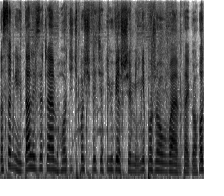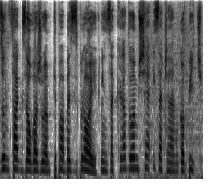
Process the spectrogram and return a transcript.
Następnie dalej zacząłem chodzić po świecie i uwierzcie mi, nie pożałowałem tego. Chodząc tak zauważyłem typa bez zbroi, więc zakradłem się i zacząłem go bić.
